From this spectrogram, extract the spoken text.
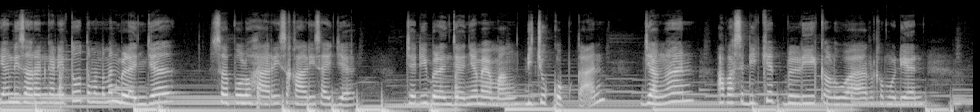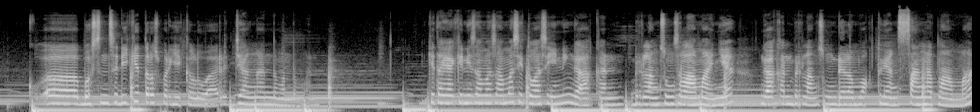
yang disarankan itu teman-teman belanja 10 hari sekali saja. Jadi belanjanya memang dicukupkan, jangan apa sedikit beli keluar kemudian uh, bosen sedikit terus pergi keluar. Jangan teman-teman. Kita yakini sama-sama situasi ini nggak akan berlangsung selamanya nggak akan berlangsung dalam waktu yang sangat lama.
